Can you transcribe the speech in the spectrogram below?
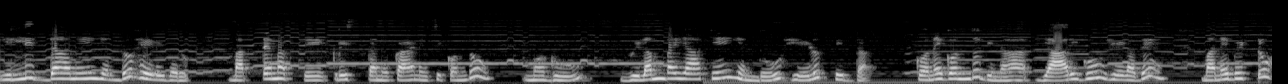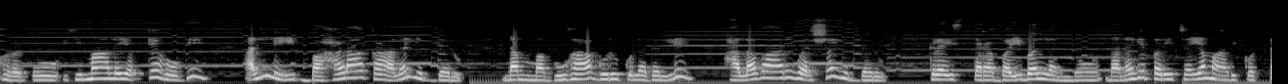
ಇಲ್ಲಿದ್ದಾನೆ ಎಂದು ಹೇಳಿದರು. ಮತ್ತೆ ಮತ್ತೆ ಕ್ರಿಸ್ತನು ಕಾಣಿಸಿಕೊಂಡು, ಮಗು ವಿಳಂಬ ಯಾಕೆ ಎಂದು ಹೇಳುತ್ತಿದ್ದ. ಕೊನೆಗೊಂದು ದಿನ ಯಾರಿಗೂ ಹೇಳದೆ ಮನೆ ಬಿಟ್ಟು ಹೊರಟು ಹಿಮಾಲಯಕ್ಕೆ ಹೋಗಿ ಅಲ್ಲಿ ಬಹಳ ಕಾಲ ಇದ್ದರು. ನಮ್ಮ ಗುಹಾ ಗುರುಕುಲದಲ್ಲಿ ಹಲವಾರು ವರ್ಷ ಇದ್ದರು. ಕ್ರೈಸ್ತರ ಬೈಬಲ್ ಅನ್ನು ನನಗೆ ಪರಿಚಯ ಮಾಡಿಕೊಟ್ಟ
